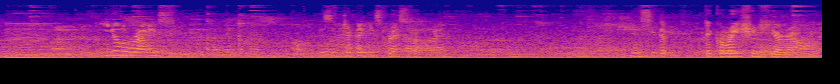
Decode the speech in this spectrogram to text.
Hmm. Eagle rice. This is a Japanese restaurant, right? You see the decoration here around.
